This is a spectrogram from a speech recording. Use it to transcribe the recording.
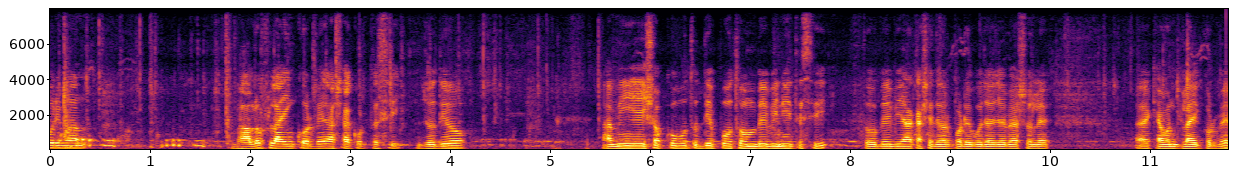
পরিমাণ ভালো ফ্লাইং করবে, আশা করতেছি। যদিও আমি এই সব কবুতর দিয়ে প্রথম বেবি নিতেছি। তো বেবি আকাশে দেওয়ার পরে বোঝা যাবে আসলে কেমন ফ্লাই করবে।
